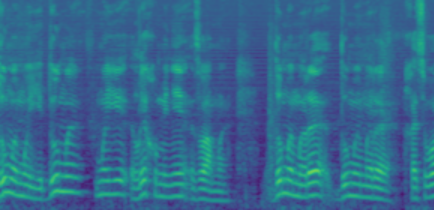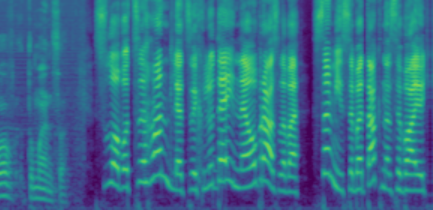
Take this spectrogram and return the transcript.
Думи мої, думи мої, лихо мені з вами. Думи мере, думи мере, хацював туменца. Слово циган для цих людей не образливе, самі себе так називають.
